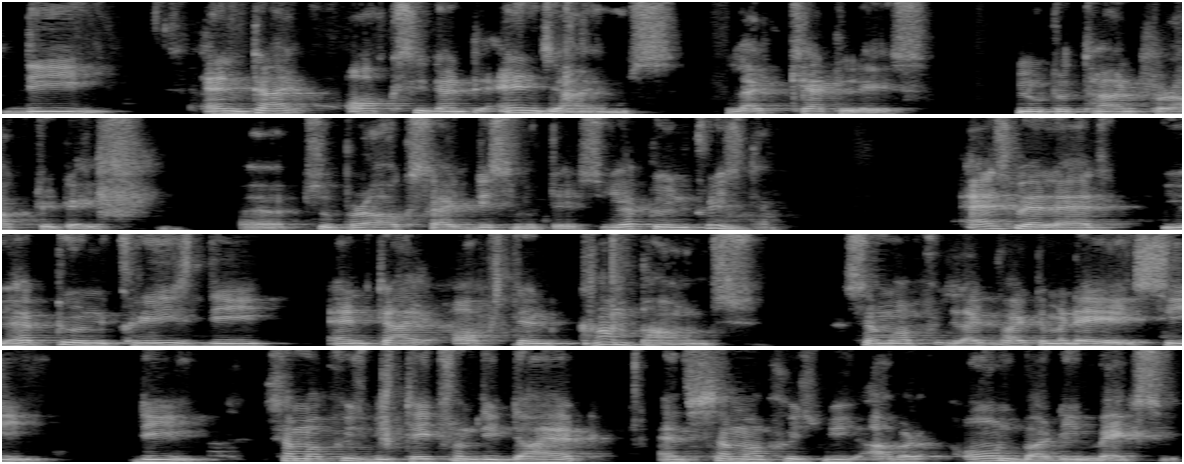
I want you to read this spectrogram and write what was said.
the antioxidant enzymes like catalase glutathione peroxidase, uh, superoxide dismutase. You have to increase them. As well as you have to increase the antioxidant compounds, some of like vitamin A, C, D, some of which we take from the diet and some of which we our own body makes it.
